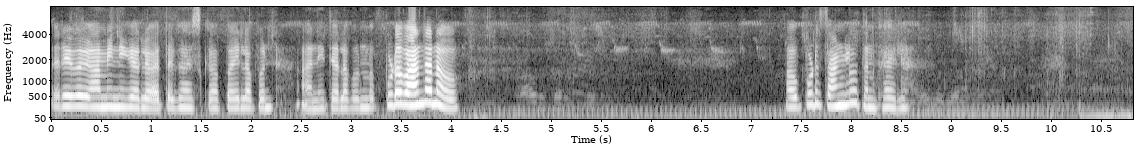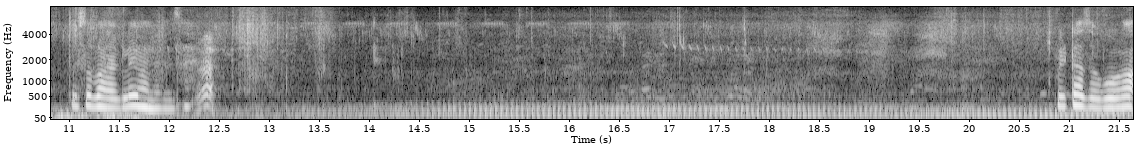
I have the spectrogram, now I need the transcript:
अरे बघ आम्ही निघालो आता घास कापायला पण. आणि त्याला पण बघ पुढं बांधा ना हो. अहो पुढं चांगलं होतं ना खायला. तसं भागलंय म्हणा त्याचं पिठाचा गोळा.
